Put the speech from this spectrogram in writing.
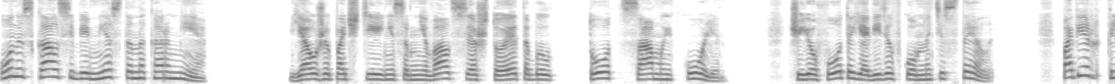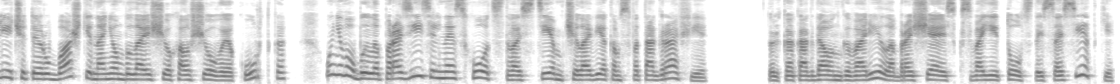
он искал себе место на корме, я уже почти не сомневался, что это был тот самый Колин, чье фото я видел в комнате Стеллы. Поверх клетчатой рубашки на нем была еще холщовая куртка. У него было поразительное сходство с тем человеком с фотографии. Только когда он говорил, обращаясь к своей толстой соседке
